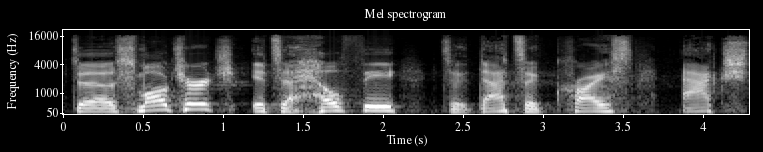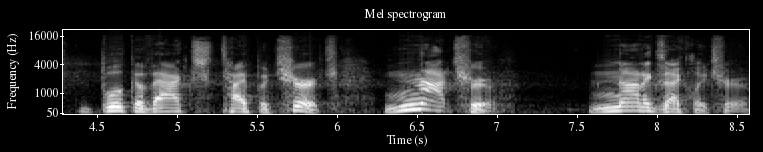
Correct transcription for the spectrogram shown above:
It's a small church, it's a healthy, it's a, that's a Christ Acts, book of Acts type of church. Not true. Not exactly true.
